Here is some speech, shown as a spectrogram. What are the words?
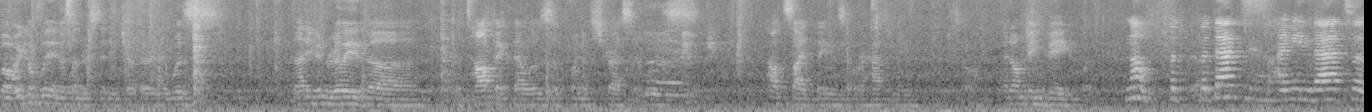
but we completely misunderstood each other, and it was not even really the the topic that was a point of stress. It was outside things that were happening. So I know I'm being vague, but No, but, but that's, I mean, that's a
